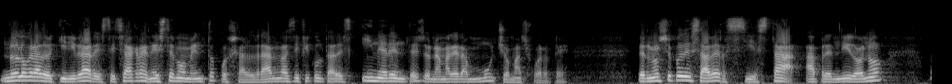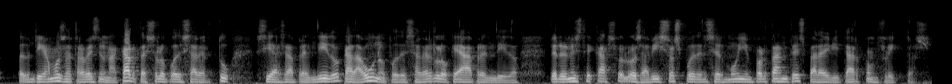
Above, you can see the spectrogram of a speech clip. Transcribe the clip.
no he logrado equilibrar este chakra, en este momento pues saldrán las dificultades inherentes de una manera mucho más fuerte. Pero no se puede saber si está aprendido o no digamos, a través de una carta. Eso lo puedes saber tú. Si has aprendido, cada uno puede saber lo que ha aprendido. Pero en este caso los avisos pueden ser muy importantes para evitar conflictos.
